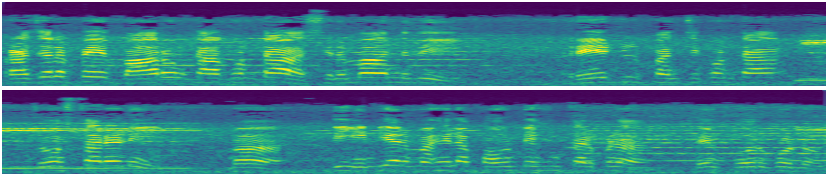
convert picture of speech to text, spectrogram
ప్రజలపై భారం కాకుండా సినిమా అనేది రేట్లు పంచకుండా చూస్తారని మా ది ఇండియన్ మహిళా ఫౌండేషన్ తరఫున మేము కోరుకుంటాం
